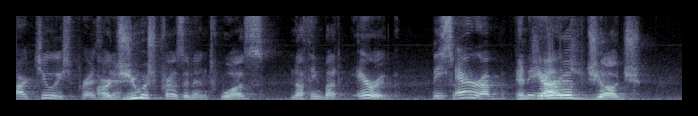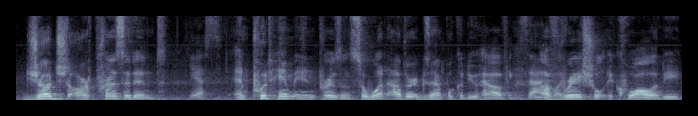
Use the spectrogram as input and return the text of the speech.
Our Jewish president. Our Jewish president was nothing but Arab. The so, Arab An judge. Arab judge judged our president Yes. And put him in prison. So what other example could you have exactly. of racial equality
